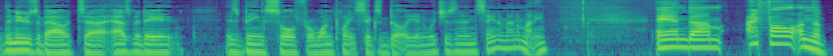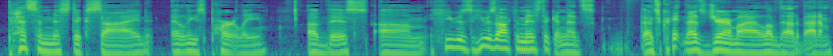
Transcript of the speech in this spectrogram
the news about uh, Asmodee is being sold for 1.6 billion, which is an insane amount of money. And um, I fall on the pessimistic side, at least partly, of this. Um, he was he was optimistic, and that's that's great. That's Jeremiah. I love that about him.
